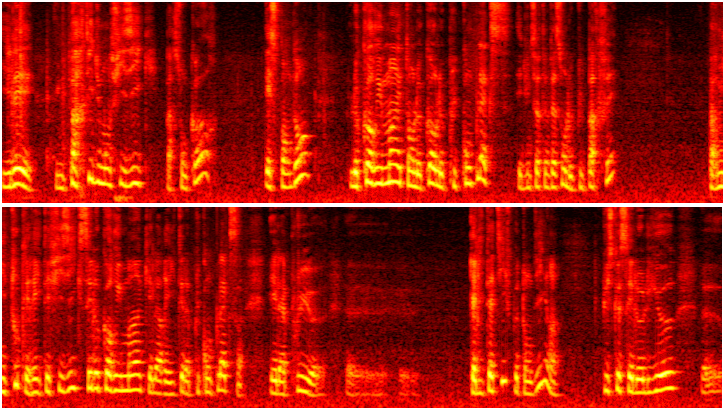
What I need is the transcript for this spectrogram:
Il est une partie du monde physique par son corps, et cependant, le corps humain étant le corps le plus complexe et d'une certaine façon le plus parfait, parmi toutes les réalités physiques, c'est le corps humain qui est la réalité la plus complexe et la plus euh, euh, qualitative, peut-on dire, puisque c'est le lieu euh,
